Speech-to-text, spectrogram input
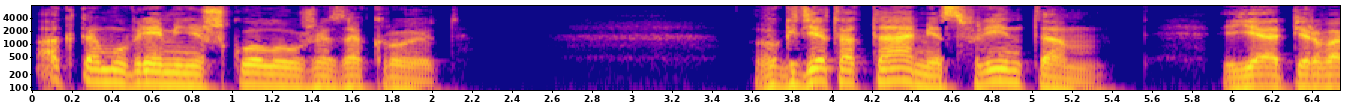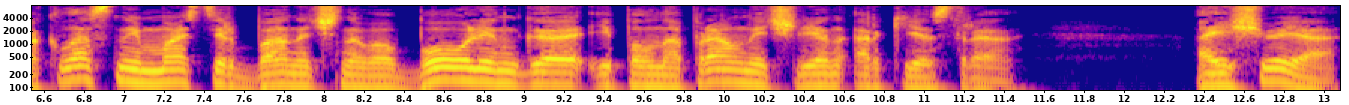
а к тому времени школу уже закроют. В где-то таме с Флинтом я первоклассный мастер баночного боулинга и полноправный член оркестра. А еще я...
